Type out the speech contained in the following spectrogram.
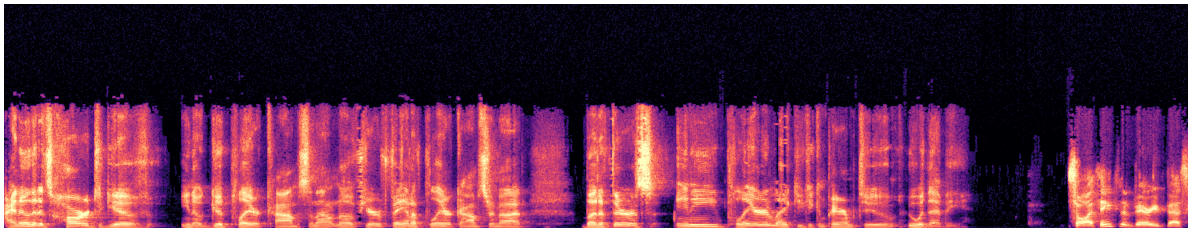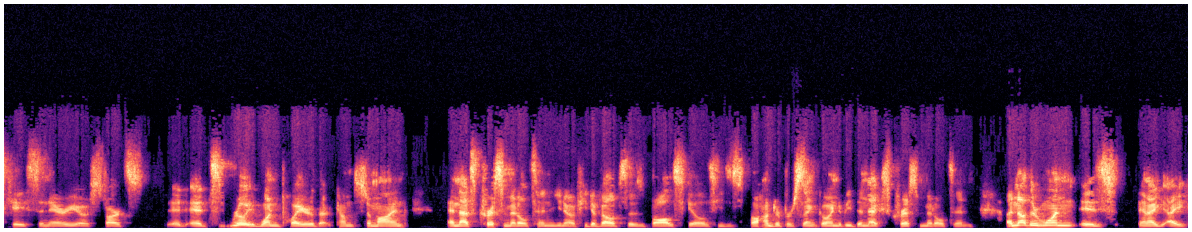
I know that it's hard to give, you know, good player comps, and I don't know if you're a fan of player comps or not, but if there's any player like you could compare him to, who would that be? So I think the very best case scenario starts. It, it's really one player that comes to mind, and that's Khris Middleton. You know, if he develops those ball skills, he's 100% going to be the next Khris Middleton. Another one is, and I, I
